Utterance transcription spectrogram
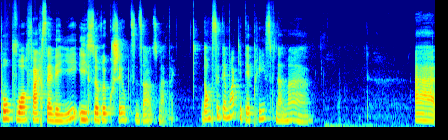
pour pouvoir faire sa veillée et se recoucher aux petites heures du matin. Donc, c'était moi qui étais prise finalement à,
